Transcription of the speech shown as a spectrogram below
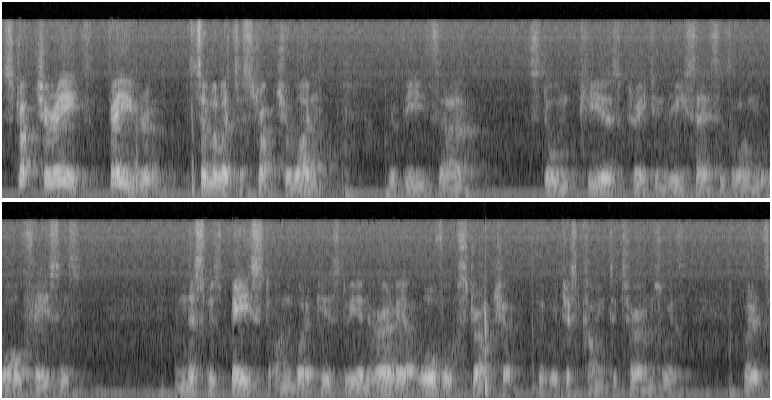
Structure 8, very similar to structure 1, with these uh, stone piers creating recesses along the wall faces. And this was based on what appears to be an earlier oval structure that we're just coming to terms with, where it's,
